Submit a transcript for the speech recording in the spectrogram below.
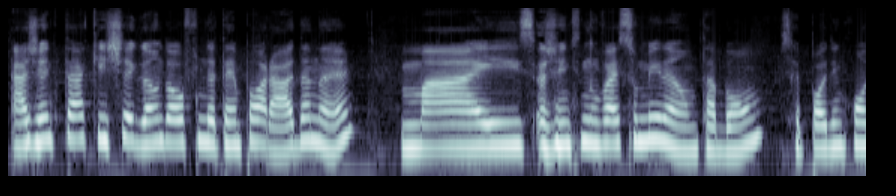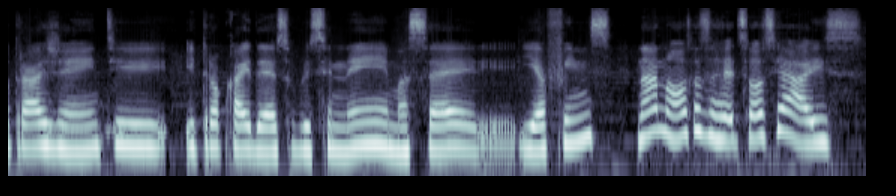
A gente tá aqui chegando ao fim da temporada, né? Mas a gente não vai sumir não, tá bom? Você pode encontrar a gente e trocar ideias sobre cinema, série e afins nas nossas redes sociais.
